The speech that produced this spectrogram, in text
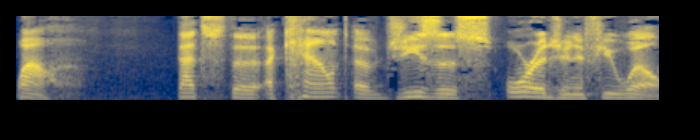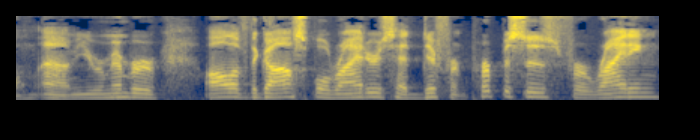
Wow. That's the account of Jesus' origin, if you will. Um, you remember all of the gospel writers had different purposes for writing.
